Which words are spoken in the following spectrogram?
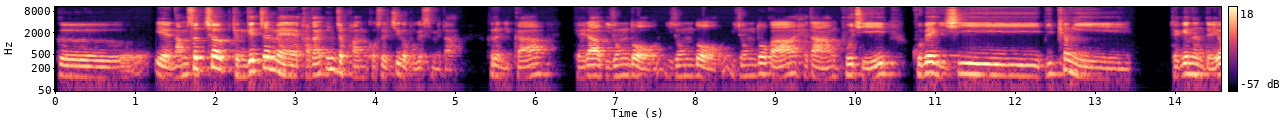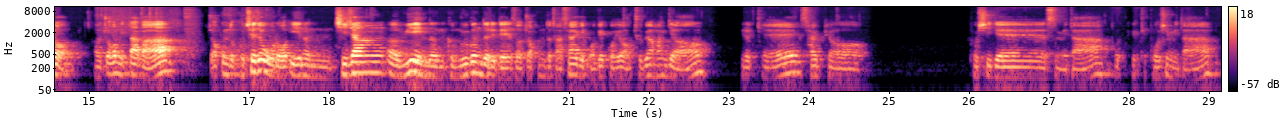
그, 예, 남서측 경계점에 가장 인접한 곳을 찍어 보겠습니다. 그러니까 대략 이 정도, 이 정도, 이 정도가 해당 부지 922평이 되겠는데요. 어, 조금 있다가 조금 더 구체적으로 이런 지장 어, 위에 있는 그 물건들에 대해서 조금 더 자세하게 보겠고요. 주변 환경 이렇게 살펴 보시겠습니다. 이렇게 보십니다.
